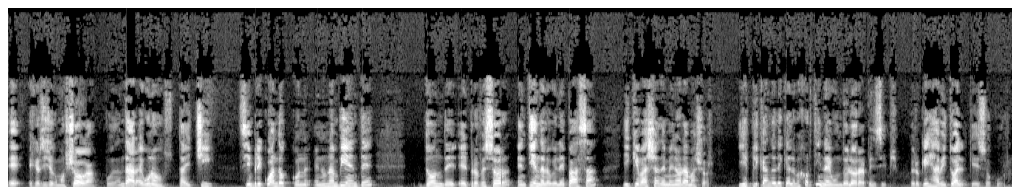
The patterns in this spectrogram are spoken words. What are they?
eh, ejercicio como yoga, puede andar, algunos tai chi, siempre y cuando con, en un ambiente donde el profesor entienda lo que le pasa y que vaya de menor a mayor. y explicándole que a lo mejor tiene algún dolor al principio, pero que es habitual que eso ocurra.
